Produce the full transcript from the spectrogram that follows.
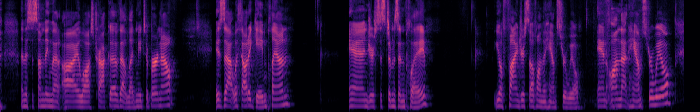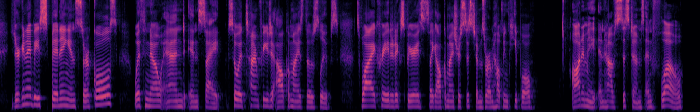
and this is something that I lost track of that led me to burnout, is that without a game plan and your systems in play, you'll find yourself on the hamster wheel. And on that hamster wheel, you're going to be spinning in circles with no end in sight. So it's time for you to alchemize those loops. It's why I created experiences like Alchemize Your Systems, where I'm helping people automate and have systems and flow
